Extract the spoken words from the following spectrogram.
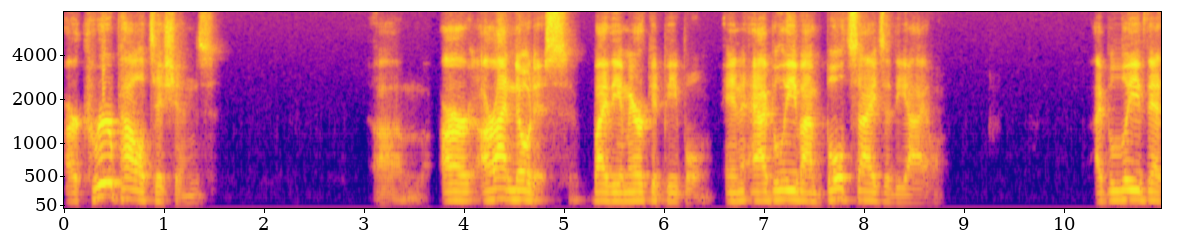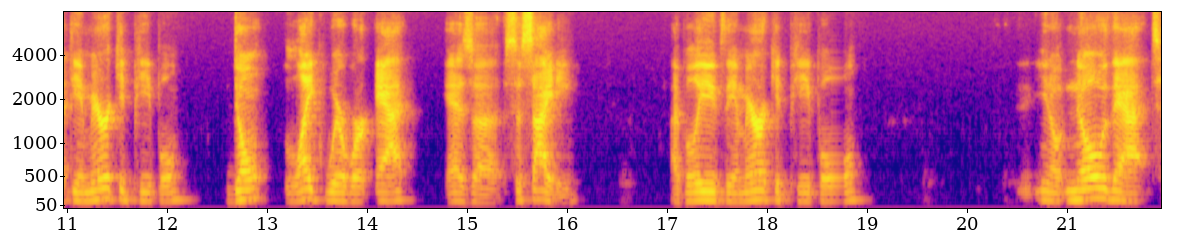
are career politicians um, are, are on notice by the American people. And I believe on both sides of the aisle. I believe that the American people don't like where we're at as a society. I believe the American people you know know that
